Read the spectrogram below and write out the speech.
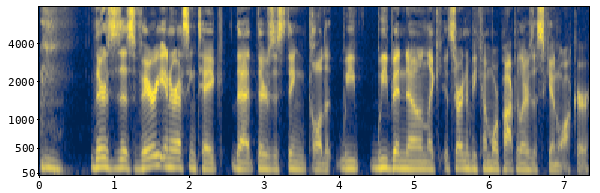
there's this very interesting take that there's this thing called we we've been known like it's starting to become more popular as a skinwalker,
